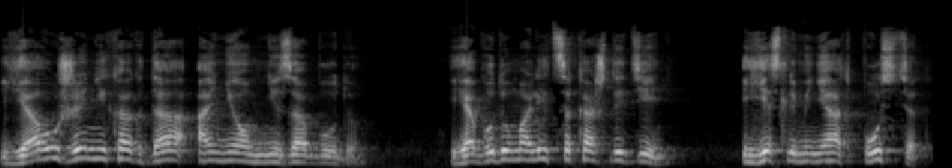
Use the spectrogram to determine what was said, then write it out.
я уже никогда о нем не забуду. Я буду молиться каждый день, и если меня отпустят,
